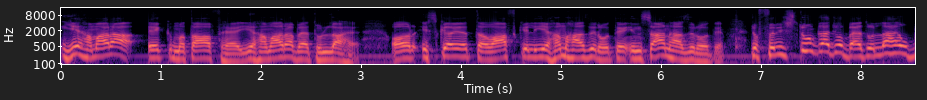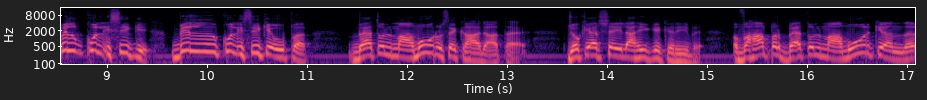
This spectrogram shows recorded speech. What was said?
یہ ہمارا ایک مطاف ہے، یہ ہمارا بیت اللہ ہے۔ اور اس کے طواف کے لیے ہم حاضر ہوتے ہیں، انسان حاضر ہوتے ہیں۔ جو فرشتوں کا جو بیت اللہ ہے، وہ بالکل اسی کی، بالکل اسی کے اوپر، بیت المعمور اسے کہا جاتا ہے۔ جو کہ عرش الہی کے قریب ہے۔ وہاں پر بیت المعمور کے اندر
